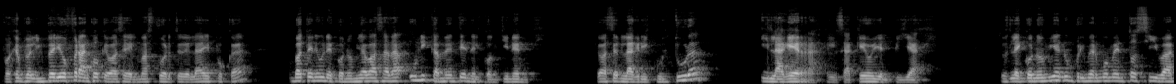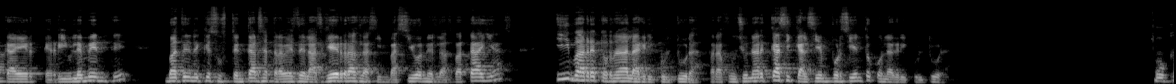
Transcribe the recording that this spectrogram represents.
Por ejemplo, el Imperio Franco, que va a ser el más fuerte de la época, va a tener una economía basada únicamente en el continente, que va a ser la agricultura y la guerra, el saqueo y el pillaje. Entonces, la economía en un primer momento sí va a caer terriblemente, va a tener que sustentarse a través de las guerras, las invasiones, las batallas, y va a retornar a la agricultura, para funcionar casi que al 100% con la agricultura. Ok.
